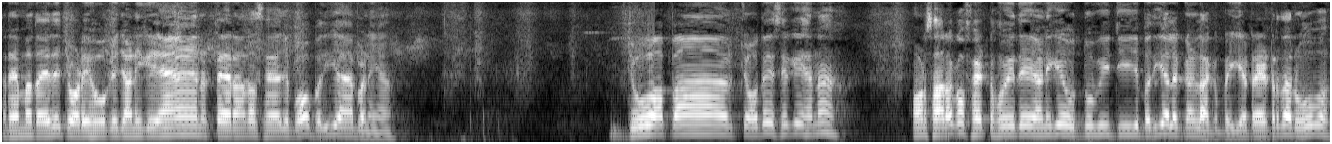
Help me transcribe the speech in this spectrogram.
ਰਿਮ ਤਾਂ ਇਹਦੇ ਚੌੜੇ ਹੋ ਕੇ ਜਾਣੀ ਕਿ ਐਨ ਟਾਇਰਾਂ ਦਾ ਸਾਈਜ਼ ਬਹੁਤ ਵਧੀਆ ਬਣਿਆ। ਜੋ ਆਪਾਂ ਚਾਹਦੇ ਸੀਗੇ ਹਨਾ, ਹੁਣ ਸਾਰਾ ਕੁਝ ਫਿੱਟ ਹੋਏ ਤੇ ਯਾਨੀ ਕਿ ਉਦੋਂ ਵੀ ਚੀਜ਼ ਵਧੀਆ ਲੱਗਣ ਲੱਗ ਪਈ ਆ। ਟਰੈਕਟਰ ਦਾ ਰੋਵ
